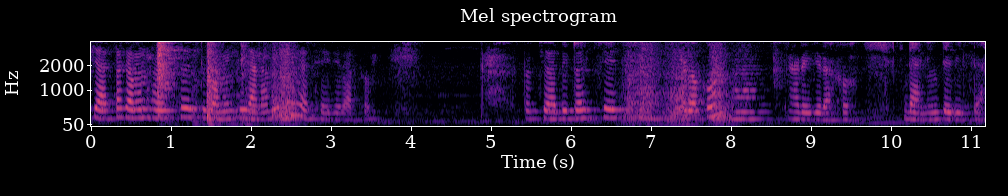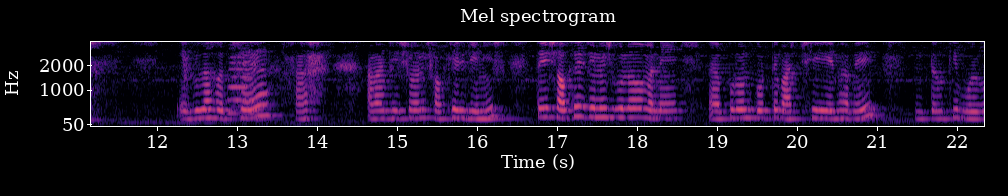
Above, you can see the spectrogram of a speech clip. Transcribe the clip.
চেয়ারটা কেমন হয়েছে একটু কমেন্টে জানাবে, ঠিক আছে? এই যে দেখো। তো চেয়ার দুটো হচ্ছে এরকম, আর এই যে দেখো, ডাইনিং টেবিলটা। এগুলো হচ্ছে আমার ভীষণ শখের জিনিস। তো এই শখের জিনিসগুলো মানে পূরণ করতে পারছি এভাবেই। তো কি বলব?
